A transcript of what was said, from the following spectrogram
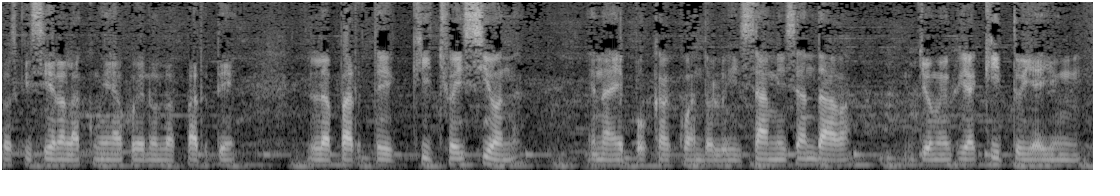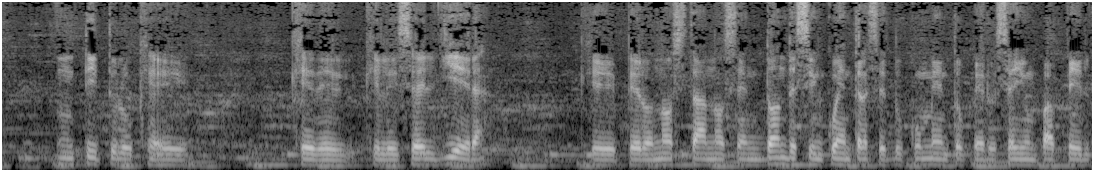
los que hicieron la comunidad fueron la parte la parte quichua y siona en la época cuando los isamis andaba yo me fui a Quito y hay un, un título que, que, le hice el Yera, que, pero no está, no sé en dónde se encuentra ese documento, pero sí hay un papel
